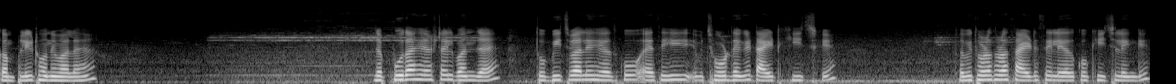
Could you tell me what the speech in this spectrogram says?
कंप्लीट होने वाला है। जब पूरा हेयर स्टाइल बन जाए तो बीच वाले हेयर को ऐसे ही छोड़ देंगे टाइट खींच के। तो अभी थोड़ा थोड़ा साइड से लेयर को खींच लेंगे,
